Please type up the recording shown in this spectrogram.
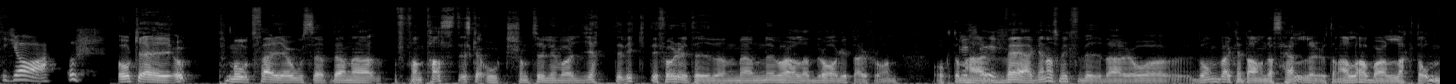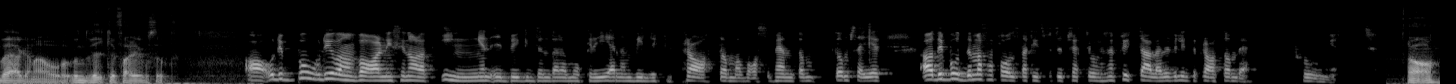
Ja, usch. Okej, upp mot Färjeoset, denna fantastiska ort som tydligen var jätteviktig förr i tiden men nu har alla dragit därifrån. Och de här Precis. vägarna som gick förbi där och de verkar inte användas heller utan alla har bara lagt om vägarna och undviker Färjeoset. Ja, och det borde ju vara en varningssignal att ingen i bygden där de åker igenom vill riktigt prata om vad som hänt. De, de säger, ja det bodde en massa folk där tills för typ 30 år sedan, flyttade alla, vi vill inte prata om det. Punkt. Ja,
